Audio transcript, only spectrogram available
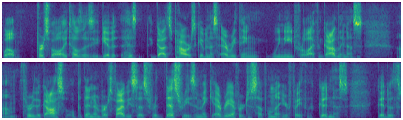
well, first of all, he tells us he give his God's power has given us everything we need for life and godliness um, through the gospel. But then in verse five, he says, "For this reason, make every effort to supplement your faith with goodness, good with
